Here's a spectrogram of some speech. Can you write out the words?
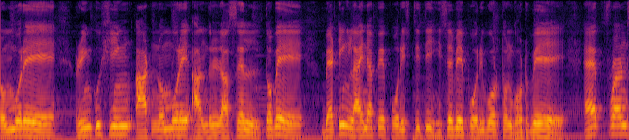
নম্বরে রিঙ্কু সিং, আট নম্বরে আন্দ্রে রাসেল। তবে ব্যাটিং লাইন আপে পরিস্থিতি হিসেবে পরিবর্তন ঘটবে। হ্যাঁ ফ্রান্স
